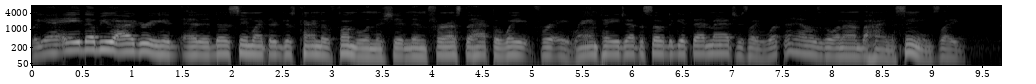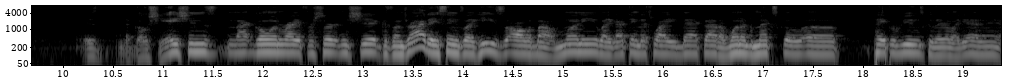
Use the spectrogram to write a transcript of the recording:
But yeah, AEW, I agree. It, it it does seem like they're just kind of fumbling this shit, and then for us to have to wait for a Rampage episode to get that match, it's like, what the hell is going on behind the scenes? Like, is negotiations not going right for certain shit? Because Andrade seems like he's all about money. Like, I think that's why he backed out of one of the Mexico uh, pay per views because they were like, yeah, yeah,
